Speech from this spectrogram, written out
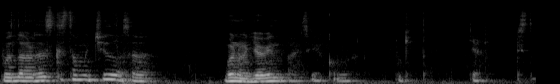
pues la verdad es que está muy chido, o sea, bueno, ya viendo, a ver si acomodo un poquito, ya, listo.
